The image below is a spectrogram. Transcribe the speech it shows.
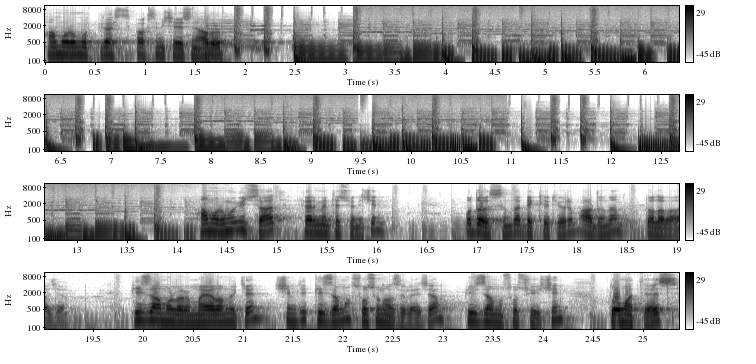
hamurumu plastik box'ın içerisine alıp Hamurumu 3 saat fermentasyon için oda ısısında bekletiyorum. Ardından dolaba alacağım. Pizza hamurları mayalanırken şimdi pizzamın sosunu hazırlayacağım. Pizzamın sosu için domates,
